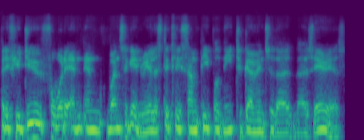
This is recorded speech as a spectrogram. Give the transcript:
but if you do forward, and, and once again, realistically, some people need to go into the, those areas.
